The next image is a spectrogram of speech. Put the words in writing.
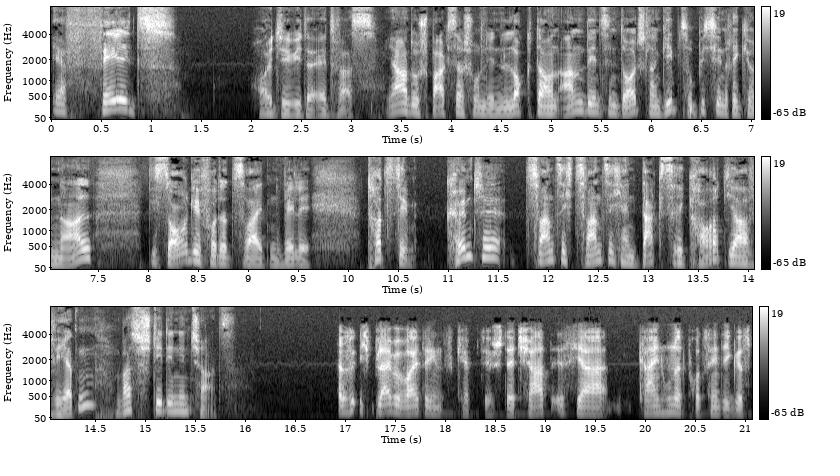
Er fällt heute wieder etwas. Ja, du sparkst ja schon den Lockdown an, den es in Deutschland gibt, so ein bisschen regional. Die Sorge vor der zweiten Welle. Trotzdem, könnte 2020 ein DAX-Rekordjahr werden? Was steht in den Charts? Also ich bleibe weiterhin skeptisch. Der Chart ist ja kein hundertprozentiges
